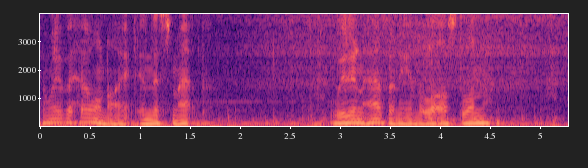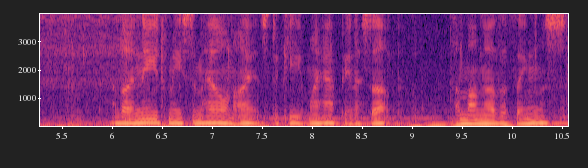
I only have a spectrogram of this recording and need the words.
Can we have a Hell Knight in this map? We didn't have any in the last one. And I need me some Hell Knights to keep my happiness up, among other things.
